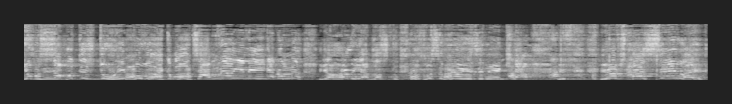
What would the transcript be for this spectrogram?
yo, what's up with this dude? He moving like a multi-millionaire. He ain't got no mil- Yo, hurry up. Let's let's put some millions in the account. You, you know what I'm trying to say? Like,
